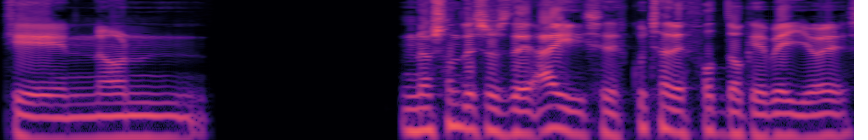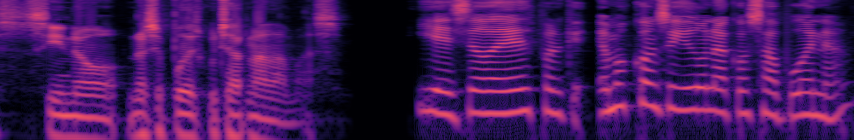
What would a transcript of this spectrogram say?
que no, no son de esos de, ay, se escucha de fondo qué bello es, sino no se puede escuchar nada más. Y eso es porque hemos conseguido una cosa buena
